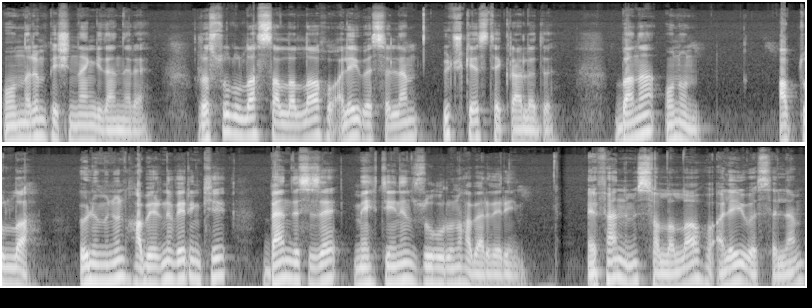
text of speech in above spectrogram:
onların peşinden gidenlere. Resulullah sallallahu aleyhi ve sellem üç kez tekrarladı. Bana onun, Abdullah, ölümünün haberini verin ki ben de size Mehdi'nin zuhurunu haber vereyim. Efendimiz sallallahu aleyhi ve sellem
